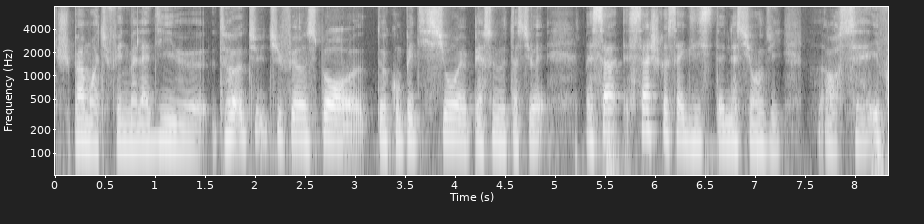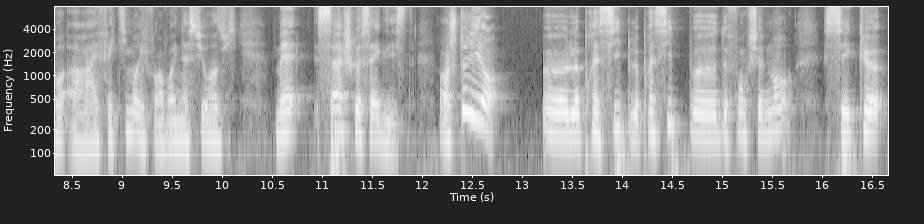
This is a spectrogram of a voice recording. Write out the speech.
Je sais pas moi, tu fais une maladie, euh, tu, fais un sport de compétition et personne ne t'assurer, mais ça, sache que ça existe, une assurance vie. Alors, il faut, effectivement, il faut avoir une assurance vie, mais sache que ça existe. Alors, je te dis, euh, le principe, le principe euh, de fonctionnement, c'est que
